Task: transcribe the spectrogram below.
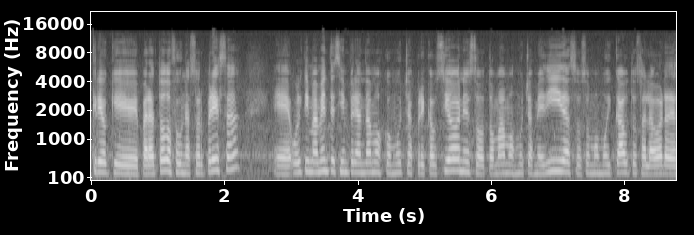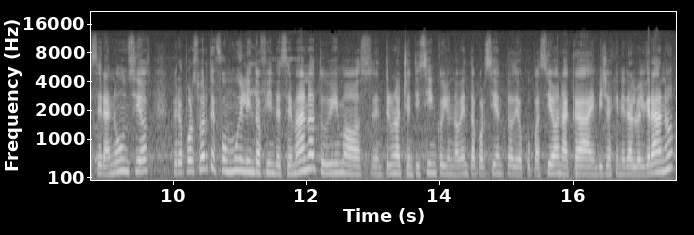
Creo que para todos fue una sorpresa. Eh, últimamente siempre andamos con muchas precauciones o tomamos muchas medidas o somos muy cautos a la hora de hacer anuncios, pero por suerte fue un muy lindo fin de semana. Tuvimos entre un 85 y un 90% de ocupación acá en Villa General Belgrano,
